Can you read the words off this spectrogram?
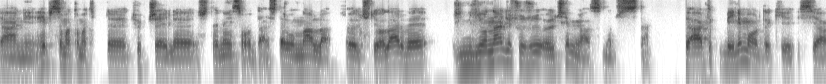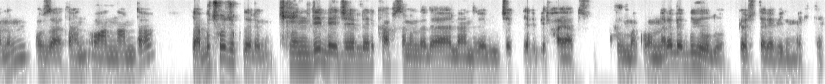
Yani hepsi matematikte, Türkçeyle işte neyse o dersler onlarla ölçülüyorlar ve milyonlarca çocuğu ölçemiyor aslında bu sistem. Ve artık benim oradaki isyanım o zaten o anlamda. Ya bu çocukların kendi becerileri kapsamında değerlendirebilecekleri bir hayat kurmak onlara ve bu yolu gösterebilmekti.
